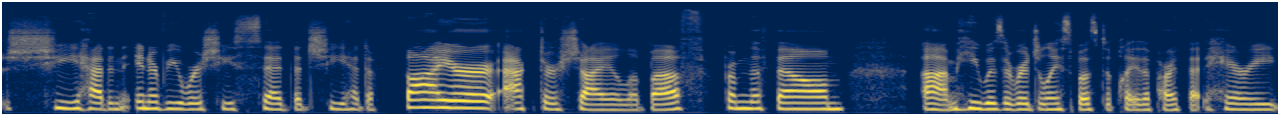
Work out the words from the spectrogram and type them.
she had an interview where she said that she had to fire actor Shia LaBeouf from the film. Um, he was originally supposed to play the part that Harry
